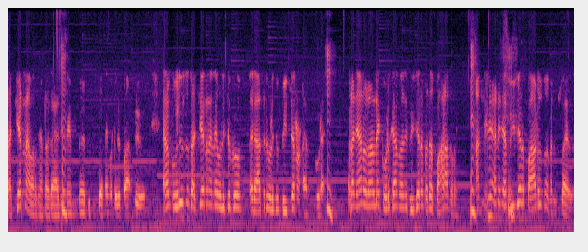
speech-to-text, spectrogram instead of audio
സച്ചേട്ടനാ പറഞ്ഞോ രാജനെയും ബിജുചേട്ടനെ കൊണ്ട് ഒരു പാട്ട് ഞാൻ ഒരു ദിവസം സച്ചേട്ടൻ എന്നെ വിളിച്ചപ്പോ രാത്രി വിളിച്ചു ബിജുചേട്ടൻ ഉണ്ടായിരുന്നു കൂടെ. എടാ ഞാൻ ഒരാളെ കൊടുക്കാന്ന് പറഞ്ഞ് ബിജുചേട്ടൻ പെട്ടെന്ന് പാടാൻ തുടങ്ങി. അങ്ങനെയാണ് ഞാൻ ബിജുചേട്ടൻ പാടുമെന്ന് മനസ്സിലായത്.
